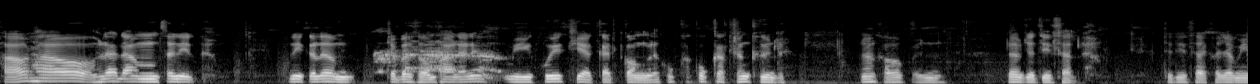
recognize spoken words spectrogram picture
ขาวเทาและดำสนิท นี่ก็เริ่มจะผสมพันธุ์แล้วเนี่ย มีคุยเขี่ยกัดกล่องแล้วคุกคักคุกคักทั้งคืนเลยนะเขาเป็นเริ่มจะติดสัตว์จะติดสัตว์เขาจะมี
